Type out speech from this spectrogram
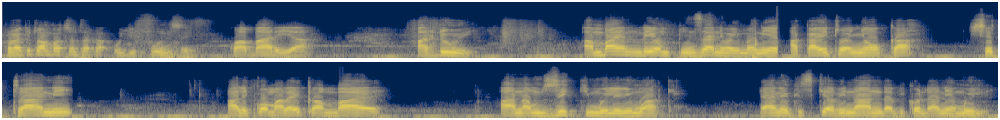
kuna kitu ambacho nataka ujifunze kwa habari ya adui ambaye ndiyo mpinzani wa imani yetu. Akaitwa nyoka shetani. Alikuwa malaika ambaye ana mziki mwilini mwake. Yaani ukisikia vinanda viko ndani ya mwili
